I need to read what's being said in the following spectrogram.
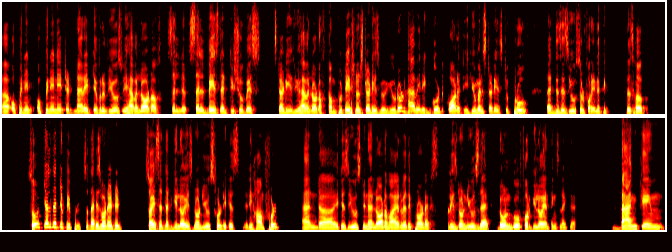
uh, opinion, opinionated narrative reviews. We have a lot of cell, cell-based and tissue-based studies. You have a lot of computational studies. You, you don't have any good quality human studies to prove that this is useful for anything, this herb. So tell that to people. So that is what I did. So I said that giloy is not useful. It is very harmful, and uh, it is used in a lot of Ayurvedic products. Please don't use that. Don't go for giloy and things like that. Bang came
